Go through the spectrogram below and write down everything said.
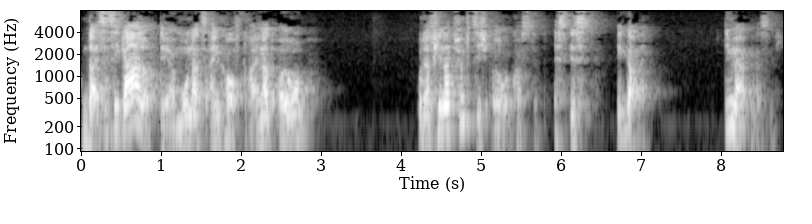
Und da ist es egal, ob der Monatseinkauf 300 Euro oder 450 Euro kostet. Es ist egal. Die merken das nicht.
